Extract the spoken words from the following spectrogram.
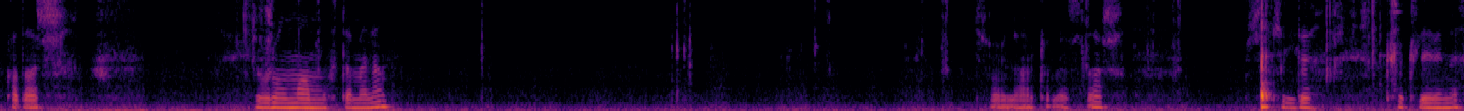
bu kadar yorulmam muhtemelen. Şöyle arkadaşlar bu şekilde köklerini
